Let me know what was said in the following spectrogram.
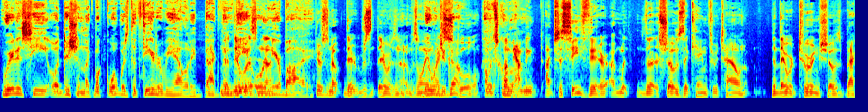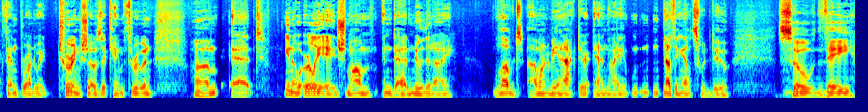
where does he audition? Like, what what was the theater reality back then? there there was or none. nearby. There's no. There was. There was none. It was only Where in would my you go? school. Oh, at school I mean, I mean, uh, to see theater I- with the shows that came through town. They were touring shows back then. Broadway touring shows that came through, and um, at you know early age, mom and dad knew that I loved. I wanted to be an actor, and I nothing else would do. So they,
